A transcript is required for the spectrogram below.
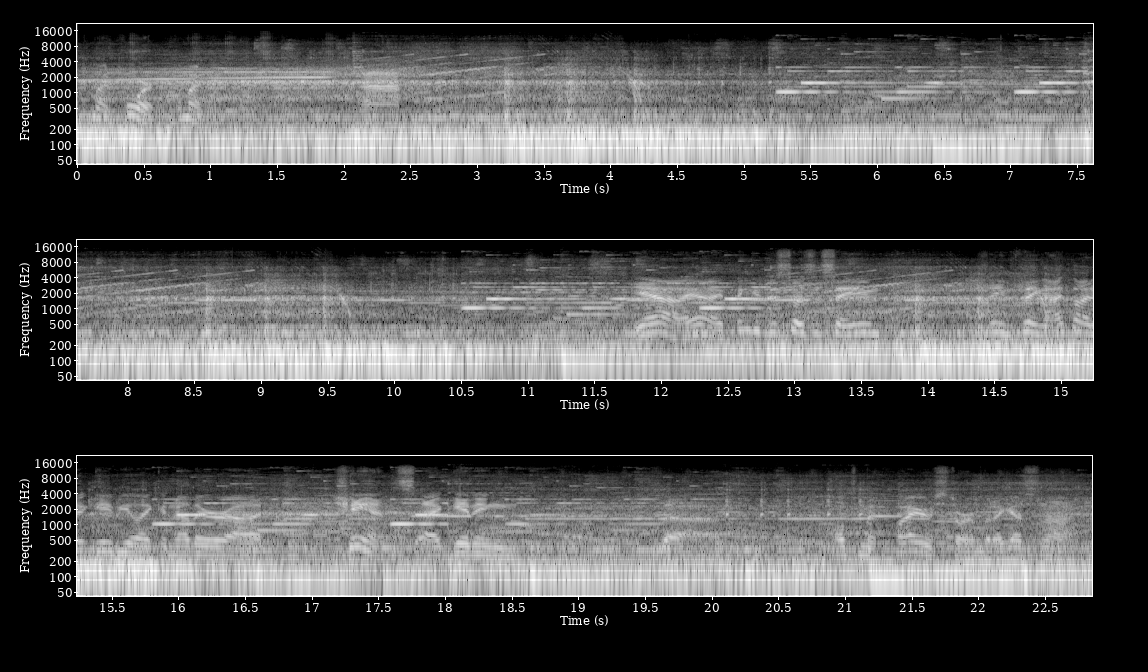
Come on, four. Come on. Ah. Yeah, yeah, I think it just does the same same thing. I thought it gave you like another uh, chance at getting the ultimate firestorm, but I guess not.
